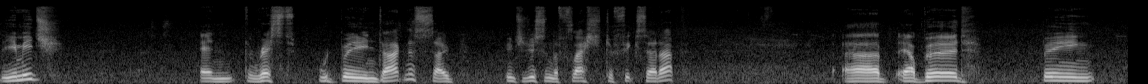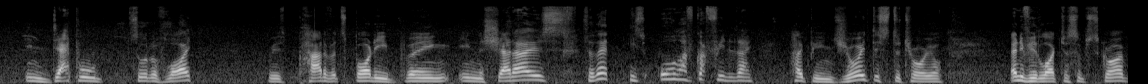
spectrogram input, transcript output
the image and the rest would be in darkness. So introducing the flash to fix that up. Uh, our bird being in dappled sort of light with part of its body being in the shadows. So that is all I've got for you today. Hope you enjoyed this tutorial. And if you'd like to subscribe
